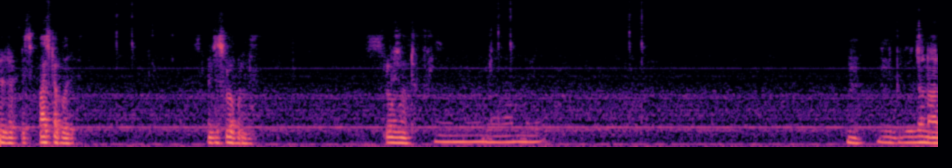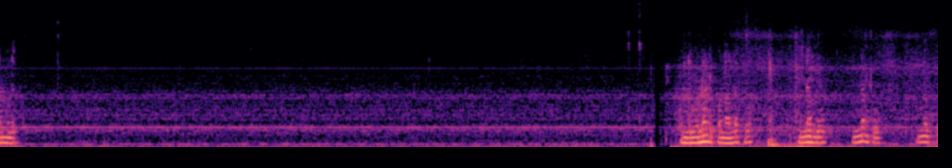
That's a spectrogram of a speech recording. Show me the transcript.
இல்லை இல்லை ப்ளீஸ் ஃபாஸ்ட்டாக போகுது. கொஞ்சம் ஸ்லோ பண்ணுங்க. ஸ்லோ மூட் இதுதான் நார்மலு கொஞ்சம் முன்னாடி போ நல்லா போ. என்ன போ என்ன போ என்ன போ.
